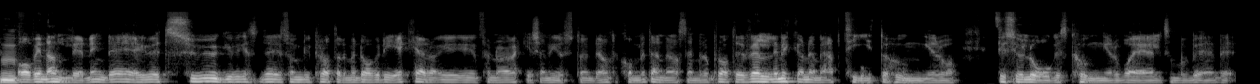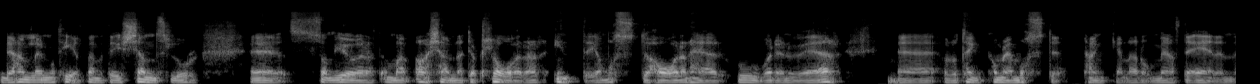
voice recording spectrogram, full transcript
mm. av en anledning. Det är ju ett sug, det som vi pratade med David Ek här för några veckor sedan, just det har inte kommit än, men då pratade väldigt mycket om det med aptit och hunger och fysiologisk hunger och vad är liksom, det, det handlar om något helt annat, det är känslor eh, som gör att man ah, känner att jag klarar inte, jag måste ha den här, oh, vad det nu är. Eh, och då tänk, kommer jag måste tankarna då, medan det är en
